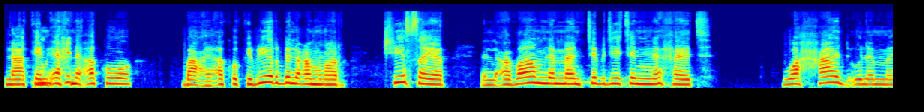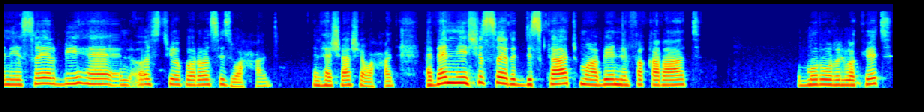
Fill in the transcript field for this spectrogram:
لكن إحنا أكو باع أكو كبير بالعمر. شي يصير؟ العظام لما تبدي تنحت وحد ولما يصير بيها ال osteoporosis وحد الهشاشة وحد. هذني شو تصير ال disc ات ما بين الفقرات بمرور الوقت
